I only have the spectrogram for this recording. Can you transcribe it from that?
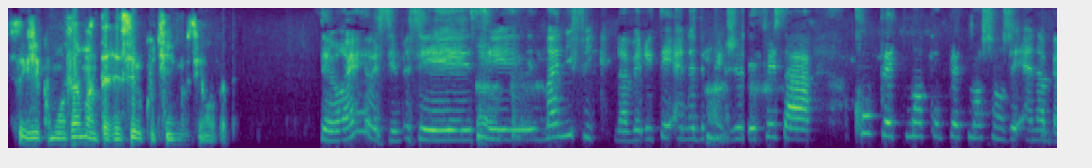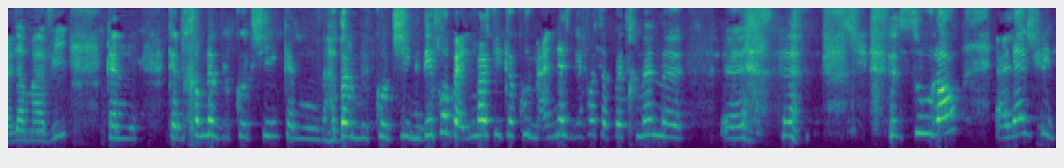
C'est que j'ai commencé à m'intéresser au coaching aussi en fait. C'est vrai, c'est ah. magnifique. La vérité, depuis que je l'ai fait, ça كومبليتمون كومبليتمون شونجي أنا بعد ما في كان كنخمم بالكوتشين كنهضر بالكوتشين دي فوا بعد ما في كنكون مع الناس دي فوا سا بيتر ميم سوله علاش حيت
